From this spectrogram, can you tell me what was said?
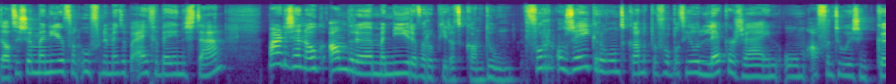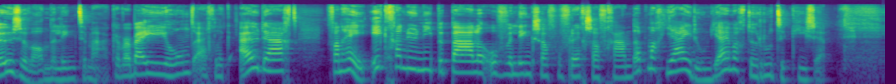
Dat is een manier van oefenen met op eigen benen staan. Maar er zijn ook andere manieren waarop je dat kan doen. Voor een onzekere hond kan het bijvoorbeeld heel lekker zijn om af en toe eens een keuzewandeling te maken. Waarbij je je hond eigenlijk uitdaagt van hey, ik ga nu niet bepalen of we linksaf of rechtsaf gaan. Dat mag jij doen. Jij mag de route kiezen.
